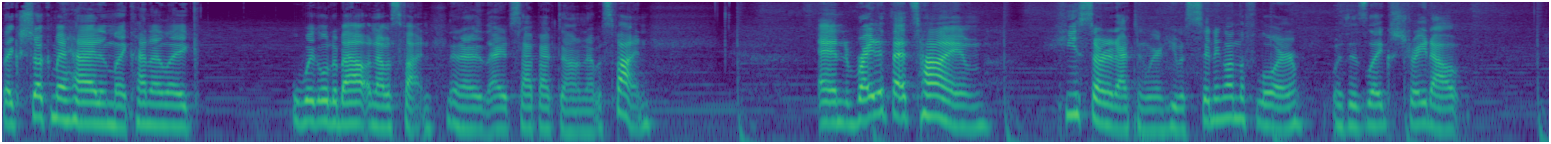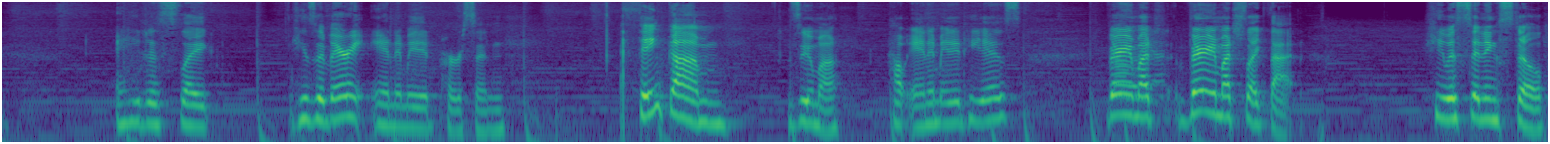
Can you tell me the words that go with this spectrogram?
like shook my head and like kind of like wiggled about and i was fine. And I, I sat back down and i was fine. And right at that time he started acting weird he was sitting on the floor with his legs straight out and he just like he's a very animated person I think um zuma how animated he is. Very Oh, much, yeah. very much like that. He was sitting still,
